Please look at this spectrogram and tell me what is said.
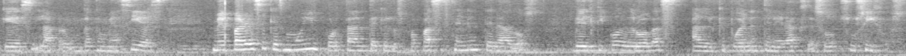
que es la pregunta que me hacías. Me parece que es muy importante que los papás estén enterados del tipo de drogas al que pueden tener acceso sus hijos,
